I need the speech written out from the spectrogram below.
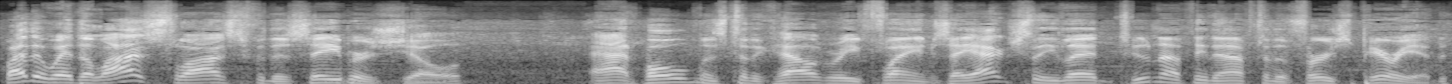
By the way, the last loss for the Sabres show at home was to the Calgary Flames. They actually led 2 0 after the first period,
